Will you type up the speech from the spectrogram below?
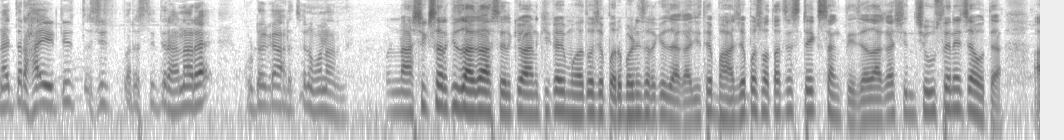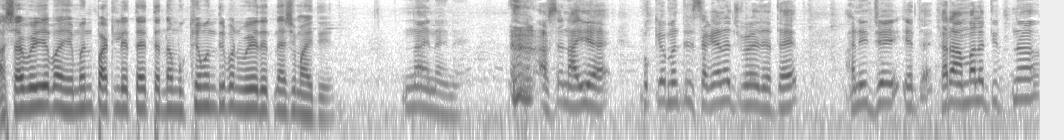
नाहीतर हा इटीज तशीच परिस्थिती राहणार आहे. कुठं काय अडचण होणार नाही. पण नाशिकसारखी जागा असेल किंवा आणखी काही महत्त्वाच्या परभणीसारखी जागा जिथे भाजप स्वतःचे स्टेक सांगते ज्या जागा शिन शिवसेनेच्या होत्या अशा वेळी मग हेमंत पाटील येत आहेत त्यांना मुख्यमंत्री पण वेळ देत नाही अशी माहिती आहे. नाही नाही नाही. असं नाही आहे. मुख्यमंत्री सगळ्यांनाच वेळ देत आहेत आणि जे येत आहे कारण आम्हाला तिथनं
